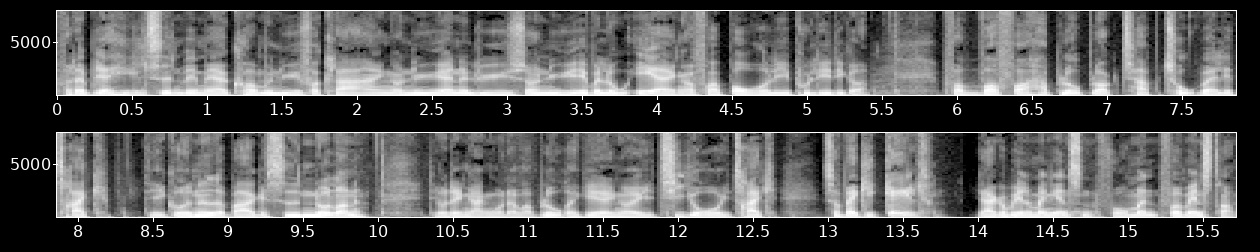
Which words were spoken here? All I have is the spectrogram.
For der bliver hele tiden ved med at komme nye forklaringer, nye analyser og nye evalueringer fra borgerlige politikere. For hvorfor har Blå Blok tabt to valg i træk? Det er gået ned ad bakke siden nullerne. Det var dengang, hvor der var blå regeringer i 10 år i træk. Så hvad gik galt? Jakob Ellemann Jensen, formand for Venstre,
